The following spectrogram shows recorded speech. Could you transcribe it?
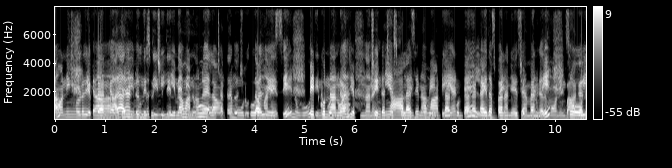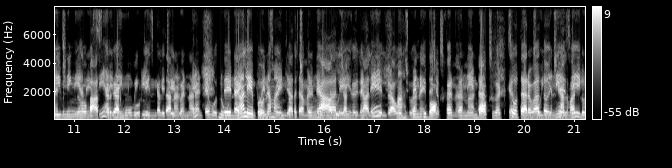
మార్నింగ్ కూడా చెప్పాను కదా అదే అది అంటుంది ముందు శుచి తిని ఏమే తిందాం నేను అన్నంలో ఎలా ఉంటుందో మూడు కూరలు చేసి నువ్వు పెట్టుకున్నాను అని చెప్తున్నాను ఇంకా చాలా సేపు తిన్నావేంటి మాట్లాడుకుంటా అంటే, లేదబ్బా నాకు చెప్పాను కదా మార్నింగ్ సో ఈవినింగ్ భాస్కర్ గారు మూవీకి తీసుకెళ్తానంటున్నారంటే లేకపోయినా మా ఇంట్లో చేద్దామంటే ఖచ్చితంగా ఆగు ఉండాలి చక్కగా జాలి ఎందుకంటే వెళ్ళి మా రావచ్చు హస్బెండ్కి బాక్స్ కడతాను నేను. బాక్స్ సో తర్వాత అలవాట్లు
